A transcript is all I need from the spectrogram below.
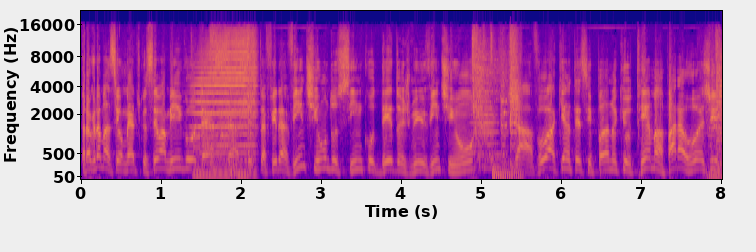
Programa Seu Médico, seu amigo, desta sexta-feira, 21 de 5 de 2021. Já vou aqui antecipando que o tema para hoje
